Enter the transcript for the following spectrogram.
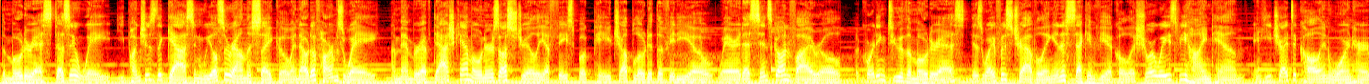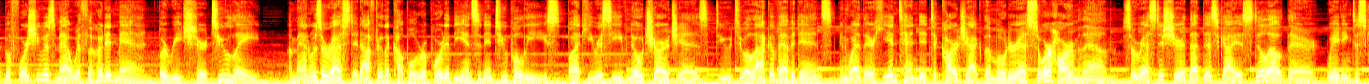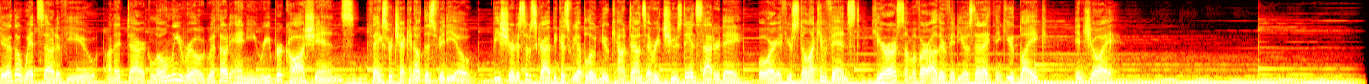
The motorist doesn't wait, he punches the gas and wheels around the psycho and out of harm's way. A member of Dashcam Owners Australia Facebook page uploaded the video, where it has since gone viral. According to the motorist, his wife was traveling in a second vehicle a short ways behind him, and he tried to call and warn her before she was met with the hooded man, but reached her too late. A man was arrested after the couple reported the incident to police, but he received no charges due to a lack of evidence and whether he intended to carjack the motorists or harm them. So rest assured that this guy is still out there, waiting to scare the wits out of you on a dark, lonely road without any repercussions. Thanks for checking out this video. Be sure to subscribe because we upload new countdowns every Tuesday and Saturday. Or if you're still not convinced, here are some of our other videos that I think you'd like. Enjoy!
